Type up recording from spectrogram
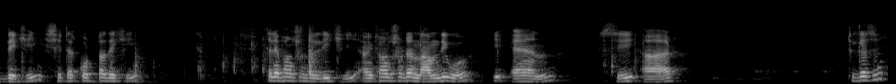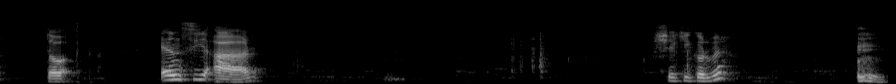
দেখি, সেটার কোডটা দেখি। তাহলে ফাংশনটা লিখি। আমি ফাংশনটার নাম দিব এন সি আর ঠিক আছে? তো এনসিআর সে কি করবে?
